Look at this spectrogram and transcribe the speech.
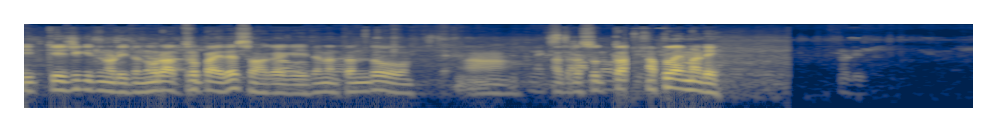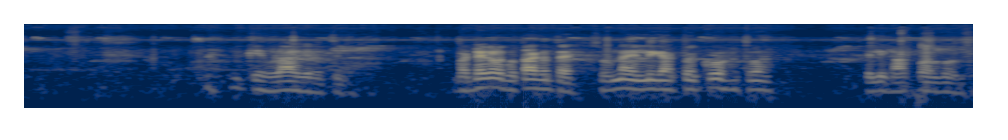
ಐದು ಕೆ ಜಿಗೆ ಇದು ನೋಡಿ ಇದು ನೂರ ಹತ್ತು ರೂಪಾಯಿ ಇದೆ. ಸೊ ಹಾಗಾಗಿ ಇದನ್ನು ತಂದು ಅದರ ಸುತ್ತ ಅಪ್ಲೈ ಮಾಡಿ ನೋಡಿ ಇದಕ್ಕೆ ಹುಳ ಆಗಿರುತ್ತೆ ಇದು. ಬಡ್ಡೆಗಳು ಗೊತ್ತಾಗುತ್ತೆ. ಸುಣ್ಣ ಎಲ್ಲಿಗೆ ಹಾಕಬೇಕು ಅಥವಾ ಎಲ್ಲಿಗೆ ಹಾಕಬಾರ್ದು ಅಂತ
